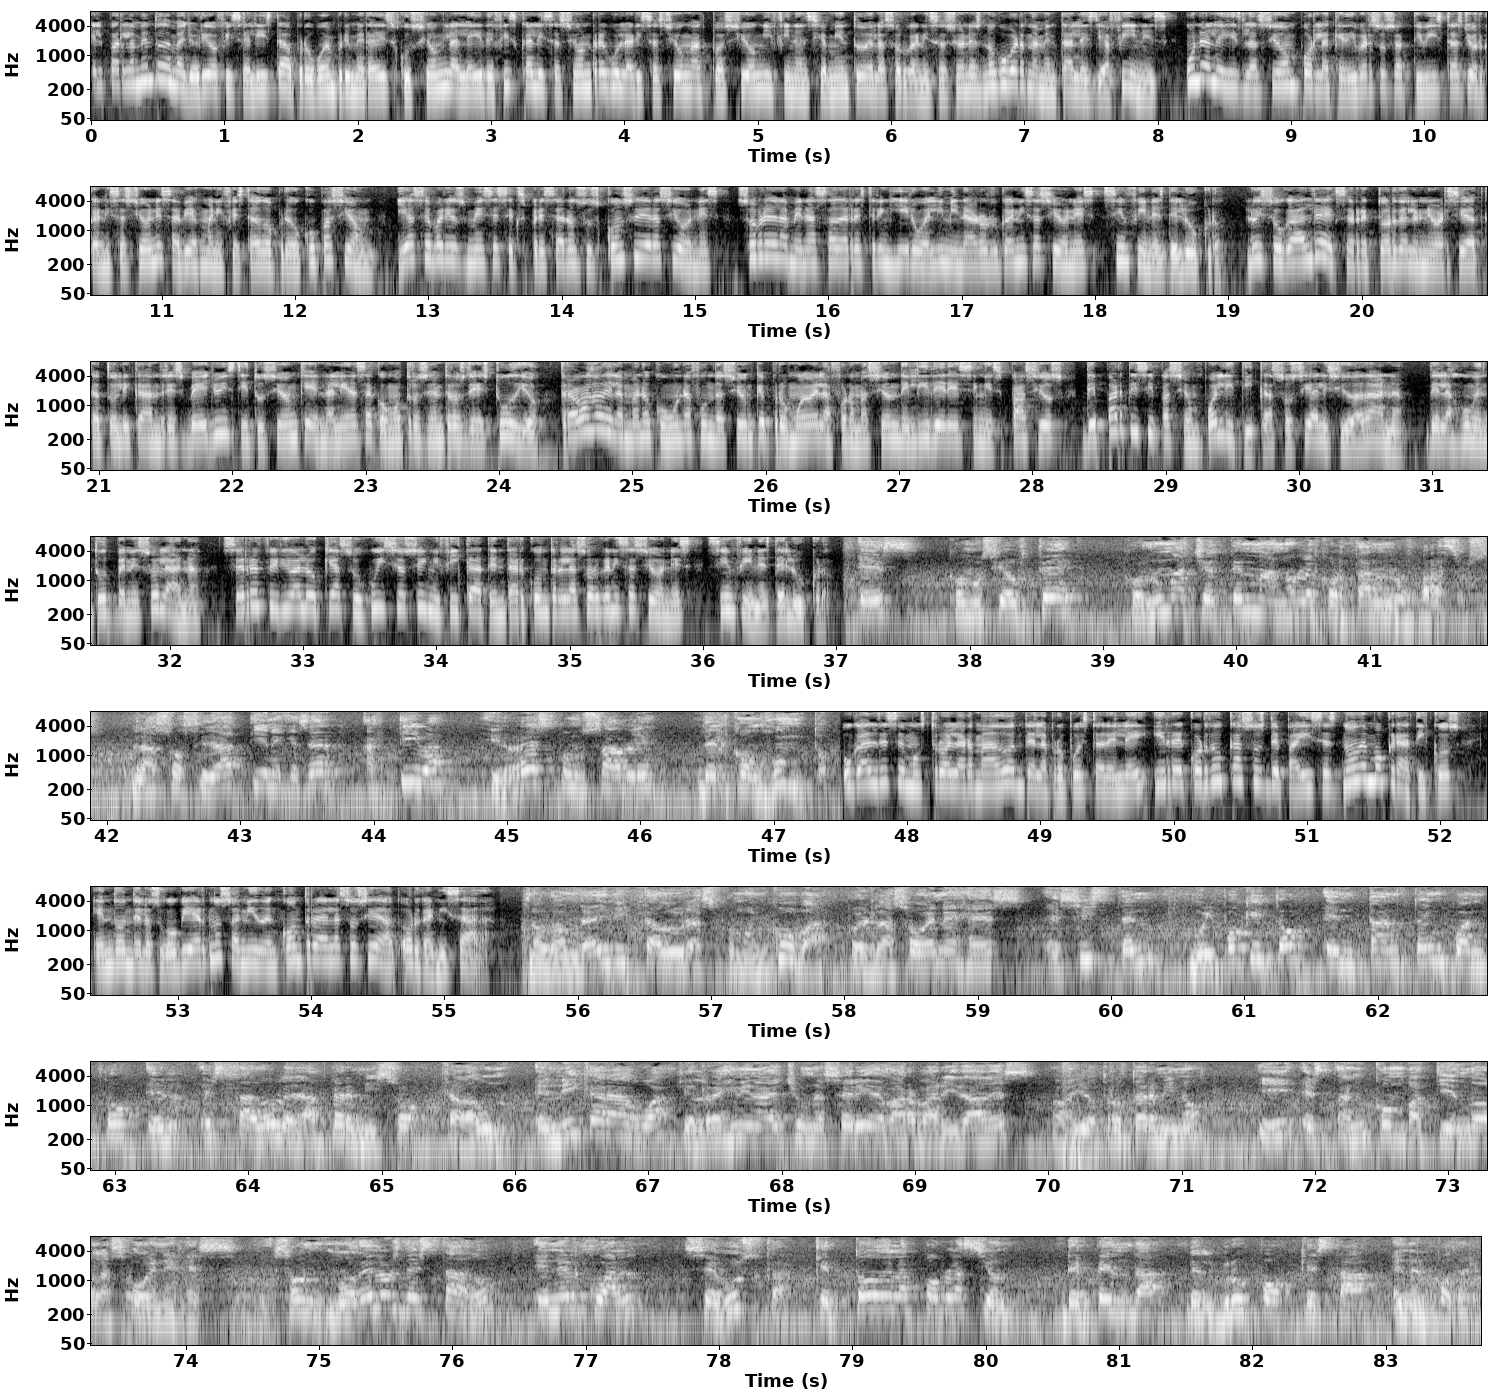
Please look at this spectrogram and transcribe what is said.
El Parlamento de mayoría oficialista aprobó en primera discusión la Ley de Fiscalización, Regularización, Actuación y Financiamiento de las Organizaciones No Gubernamentales y Afines, una legislación por la que diversos activistas y organizaciones habían manifestado preocupación y hace varios meses expresaron sus consideraciones sobre la amenaza de restringir o eliminar organizaciones sin fines de lucro. Luis Ugalde, ex rector de la Universidad Católica Andrés Bello, institución que en alianza con otros centros de estudio trabaja de la mano con una fundación que promueve la formación de líderes en espacios de participación política social y ciudadana de la juventud venezolana, se refirió a lo que a su juicio significa atentar contra las organizaciones sin fines de lucro. Es como si a usted con un machete en mano le cortaran los brazos. La sociedad tiene que ser activa y responsable del conjunto. Ugalde se mostró alarmado ante la propuesta de ley y recordó casos de países no democráticos en donde los gobiernos han ido en contra de la sociedad organizada. No, donde hay dictaduras como en Cuba, pues las ONGs existen muy poquito en tanto en cuanto el Estado le da permiso a cada uno. En Nicaragua, que el régimen ha hecho una serie de barbaridades, no hay otro término, y están combatiendo a las ONGs. Son modelos de Estado en el cual se busca que toda la población dependa del grupo que está en el poder.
